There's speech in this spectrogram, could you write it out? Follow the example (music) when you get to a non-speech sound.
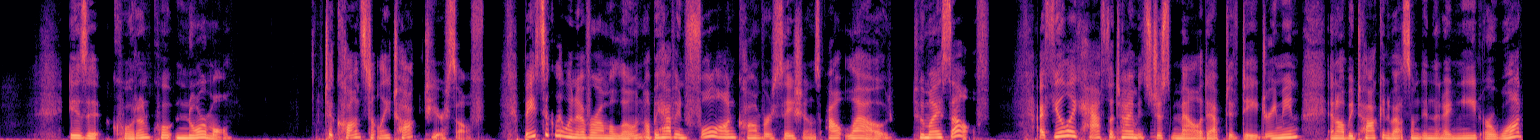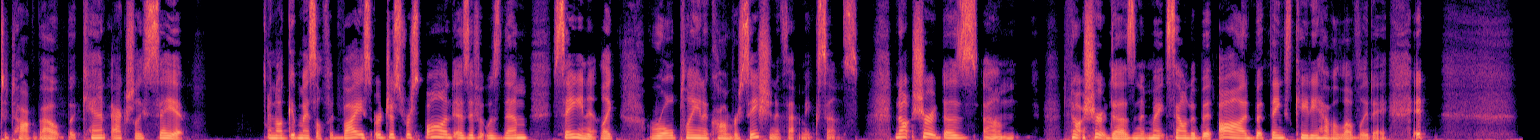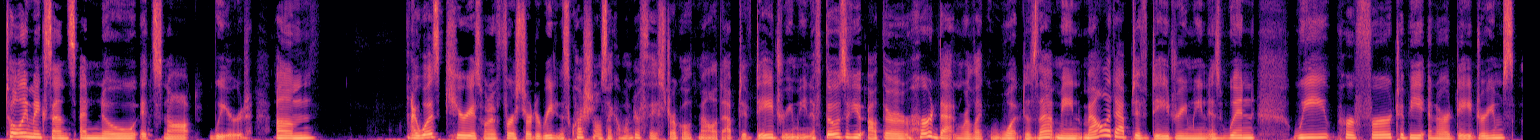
is it quote unquote normal to constantly talk to yourself? Basically, whenever I'm alone, I'll be having full on conversations out loud to myself. I feel like half the time it's just maladaptive daydreaming, and I'll be talking about something that I need or want to talk about, but can't actually say it. And I'll give myself advice or just respond as if it was them saying it, like role playing a conversation, if that makes sense. Not sure it does. Um, not sure it does, and it might sound a bit odd, but thanks, Katie. Have a lovely day. It totally makes sense, and no, it's not weird. Um, I was curious when I first started reading this question. I was like, I wonder if they struggle with maladaptive daydreaming. If those of you out there heard that and were like, what does that mean? Maladaptive daydreaming is when we prefer to be in our daydreams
